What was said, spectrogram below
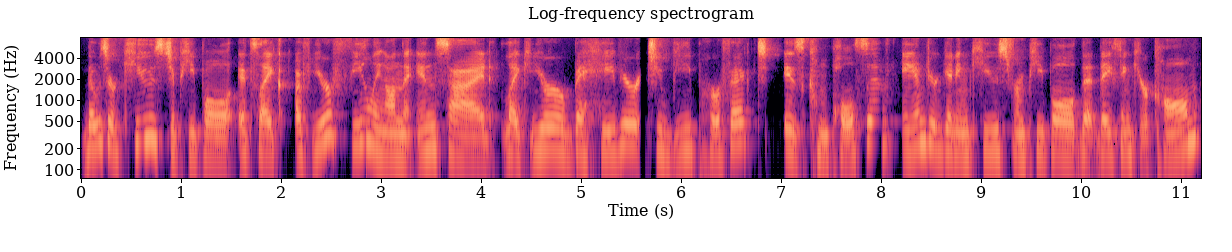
those are cues to people. It's like if you're feeling on the inside like your behavior to be perfect is compulsive and you're getting cues from people that they think you're calm,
